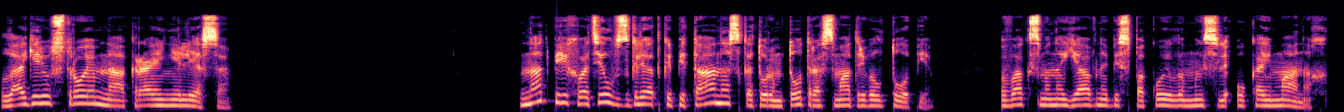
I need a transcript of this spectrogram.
Лагерь устроим на окраине леса». Над перехватил взгляд капитана, с которым тот рассматривал топи. Ваксмана явно беспокоила мысль о кайманах.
